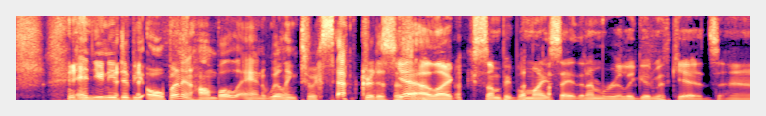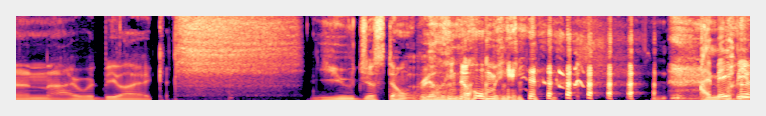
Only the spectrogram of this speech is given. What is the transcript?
and you need to be open and humble and willing to accept criticism yeah like some people might say that i'm really good with kids and i would be like you just don't really know me i may be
